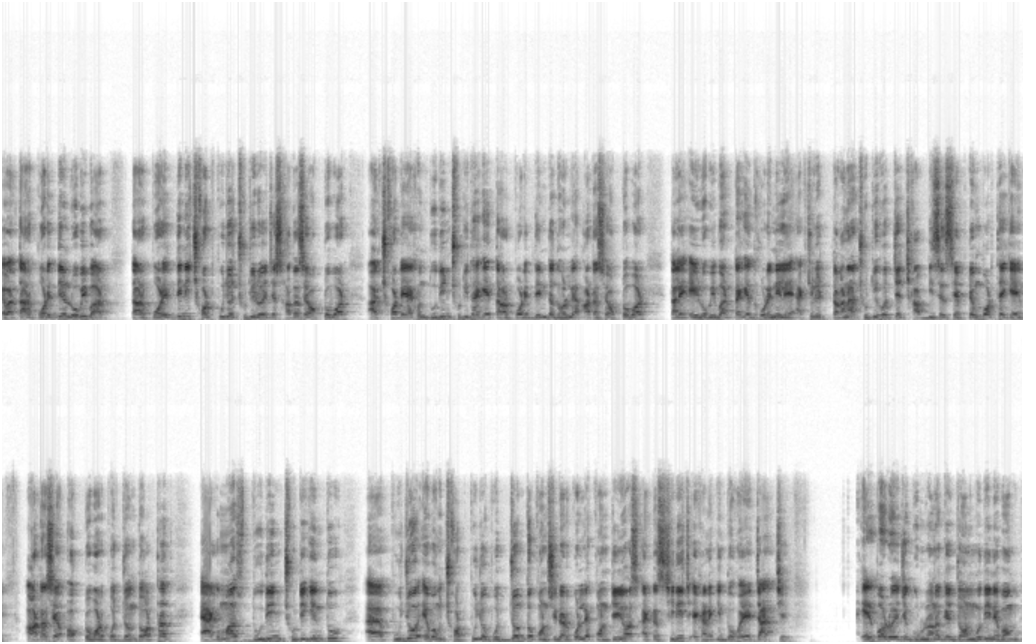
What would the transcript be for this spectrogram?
এবার তার পরের দিন রবিবার, তার পরের দিনই ছট পুজোর ছুটি রয়েছে সাতাশে অক্টোবর আর ছটে এখন দুদিন ছুটি থাকে, তার পরের দিনটা ধরলে আঠাশে অক্টোবর। তাহলে এই রবিবারটাকে ধরে নিলে অ্যাকচুয়ালি টানা ছুটি হচ্ছে ছাব্বিশে সেপ্টেম্বর থেকে আঠাশে অক্টোবর পর্যন্ত। অর্থাৎ এক মাস দুদিন ছুটি কিন্তু পুজো এবং ছট পুজো পর্যন্ত কনসিডার করলে কন্টিনিউয়াস একটা সিরিজ এখানে কিন্তু হয়ে যাচ্ছে। এরপর রয়েছে গুরু নানকের জন্মদিন এবং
